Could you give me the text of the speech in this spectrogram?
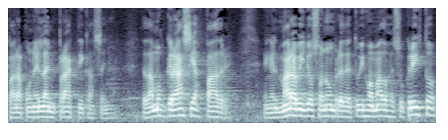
para ponerla en práctica, Señor. Te damos gracias, Padre, en el maravilloso nombre de tu Hijo amado Jesucristo.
